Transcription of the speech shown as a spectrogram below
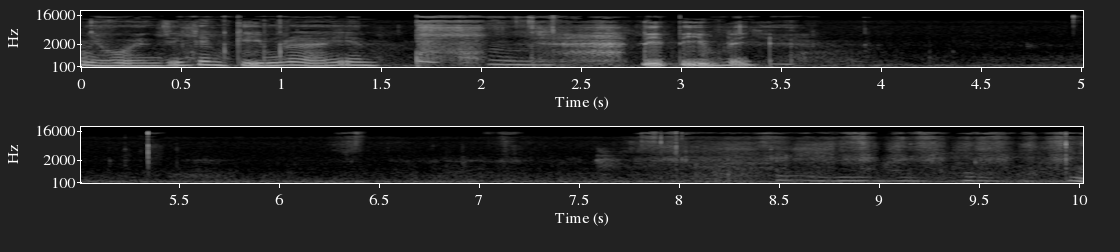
Nhiều hồi dính chân kiếm rồi đấy em. Đi tìm đấy chứ. Ừ.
